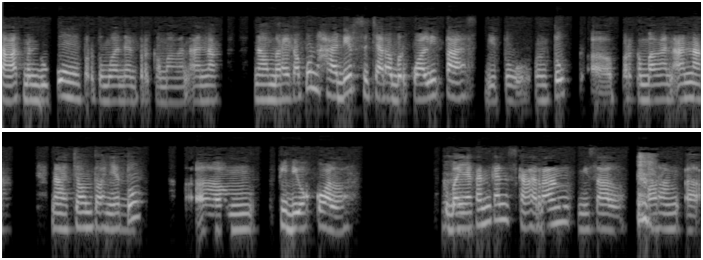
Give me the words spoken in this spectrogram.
sangat mendukung pertumbuhan dan perkembangan anak. Nah mereka pun hadir secara berkualitas gitu untuk uh, perkembangan anak. Nah contohnya hmm. tuh um, video call. Kebanyakan kan sekarang misal orang uh,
